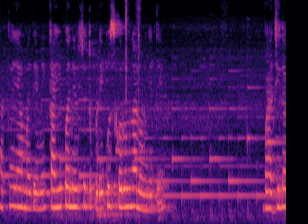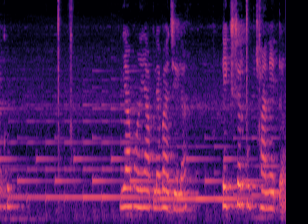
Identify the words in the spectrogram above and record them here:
आता यामध्ये मी काही पनीरचे तुकडे कुस्करून घालून घेते. भाजीला खूप यामुळे आपल्या भाजीला टेक्स्चर खूप छान येतं.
